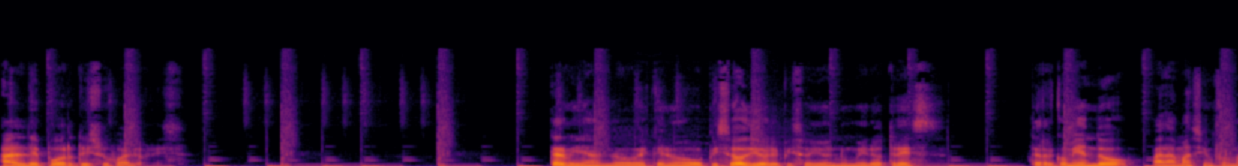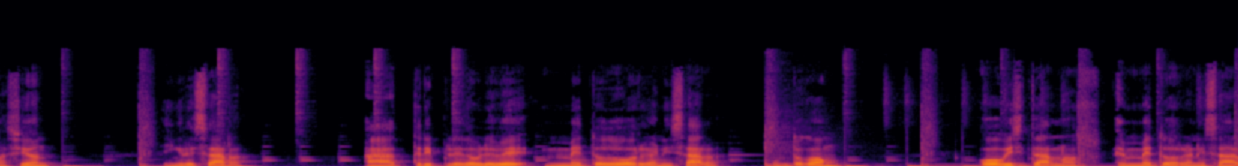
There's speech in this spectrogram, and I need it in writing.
al deporte y sus valores. Terminando este nuevo episodio, el episodio número 3, te recomiendo para más información ingresar a www.métodoorganizar.com o visitarnos en Método Organizar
